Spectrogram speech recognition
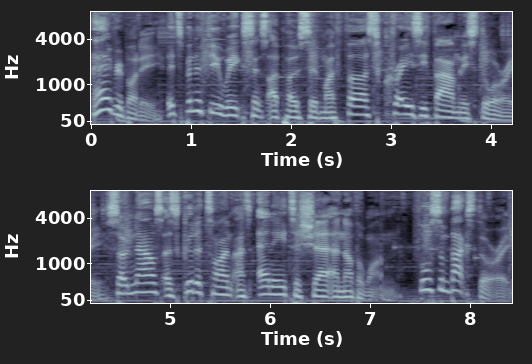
Hey everybody, it's been a few weeks since I posted my first crazy family story, so now's as good a time as any to share another one. For some backstory,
